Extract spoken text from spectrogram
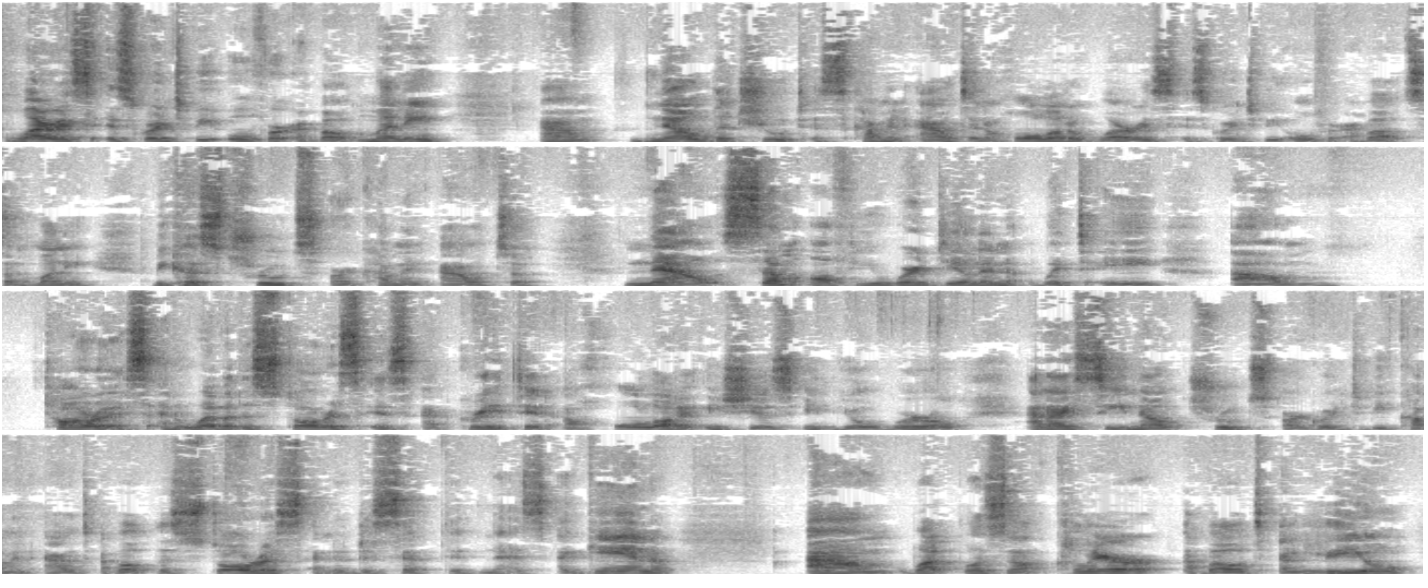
Whereas is going to be over about money. Um, now the truth is coming out and a whole lot of worries is going to be over about some money because truths are coming out. Now, some of you were dealing with a um, Taurus and whoever this Taurus is have created a whole lot of issues in your world. And I see now truths are going to be coming out about the Taurus and the deceptiveness. Again, um, what was not clear about a Leo,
